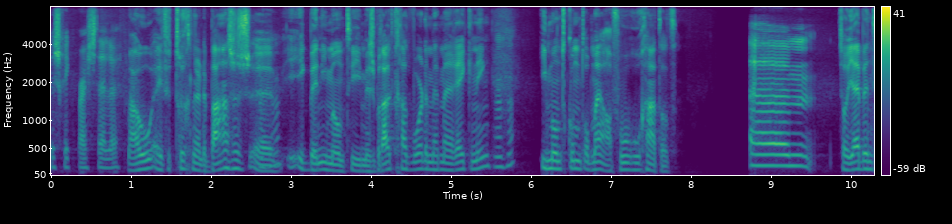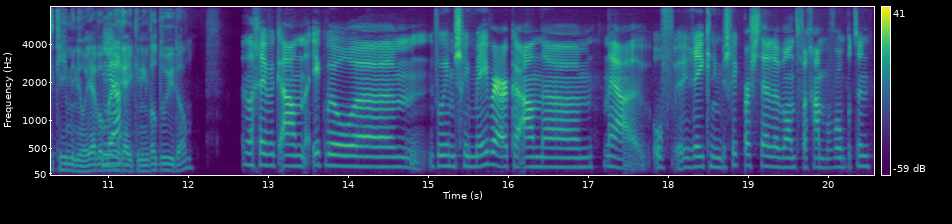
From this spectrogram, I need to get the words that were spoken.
beschikbaar stellen. Maar hoe, even terug naar de basis. Uh, uh -huh. Ik ben iemand die misbruikt gaat worden met mijn rekening. -huh. Iemand komt op mij af. Hoe, hoe gaat dat? Um, Zo, jij bent de crimineel, jij wil ja. mijn rekening. Wat doe je dan? En dan geef ik aan, ik wil, uh, wil je misschien meewerken aan, uh, nou ja, of rekening beschikbaar stellen. Want we gaan bijvoorbeeld een,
